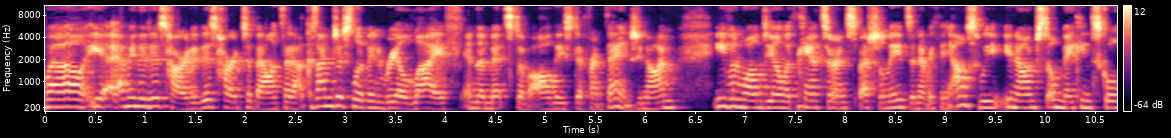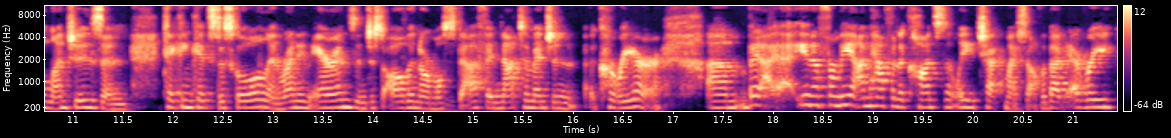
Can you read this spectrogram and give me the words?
Well, yeah, I mean, it is hard. It is hard to balance it out because I'm just living real life in the midst of all these different things. You know, I'm even while dealing with cancer and special needs and everything else, we, you know, I'm still making school lunches and taking kids to school and running errands and just all the normal stuff, and not to mention a career. Um, but, I, you know, for me, I'm having to constantly check myself about every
